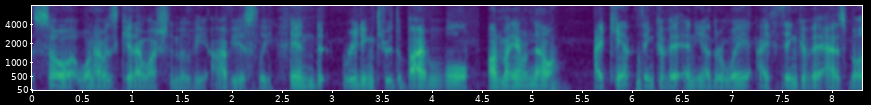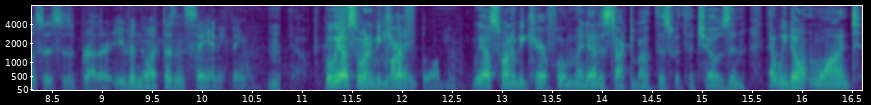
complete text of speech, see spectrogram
So when I was a kid, I watched the movie, obviously, and reading through the Bible on my own now. I can't think of it any other way. I think of it as Moses' brother, even though it doesn't say anything. Mm, yeah. But we also want to be careful. We also want to be careful. My dad has talked about this with The Chosen that we don't want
